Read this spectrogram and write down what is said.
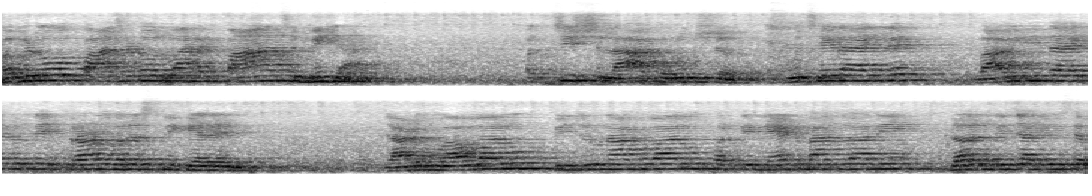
બગડો પાંચડો વાહે પાંચ મીલા 25 લાખ વૃક્ષ ઉછેરા એટલે વાવી દીધા એટલું નહીં, ત્રણ વર્ષની ગેરંટી. ઝાડું વાવવાનું પિંજરું નાખવાનું, ફરતી નેટ બાંધવાની, દર ત્રીજા દિવસે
